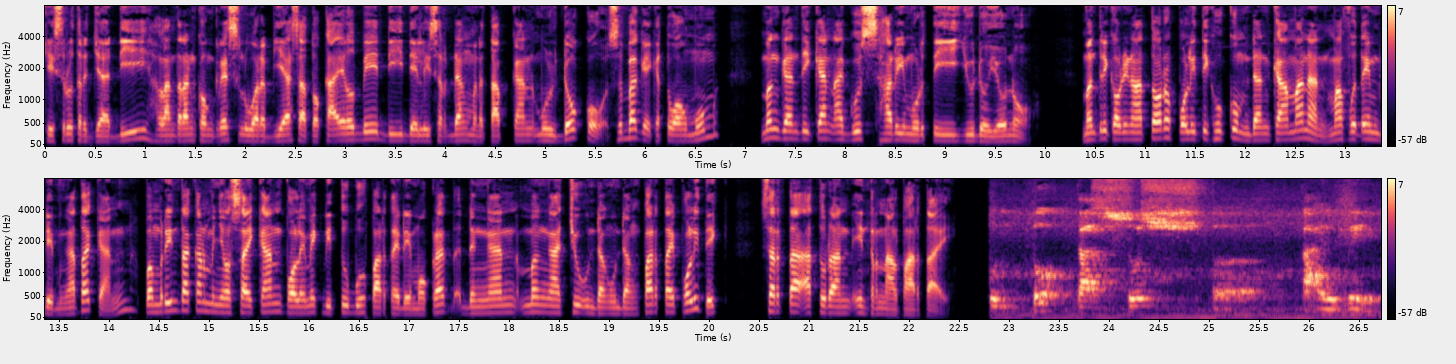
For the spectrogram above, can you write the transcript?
Kisru terjadi lantaran Kongres Luar Biasa atau KLB di Deli Serdang menetapkan Muldoko sebagai ketua umum menggantikan Agus Harimurti Yudhoyono. Menteri Koordinator Politik Hukum dan Keamanan Mahfud MD mengatakan pemerintah akan menyelesaikan polemik di tubuh Partai Demokrat dengan mengacu undang-undang partai politik serta aturan internal partai. Untuk kasus uh, KLB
